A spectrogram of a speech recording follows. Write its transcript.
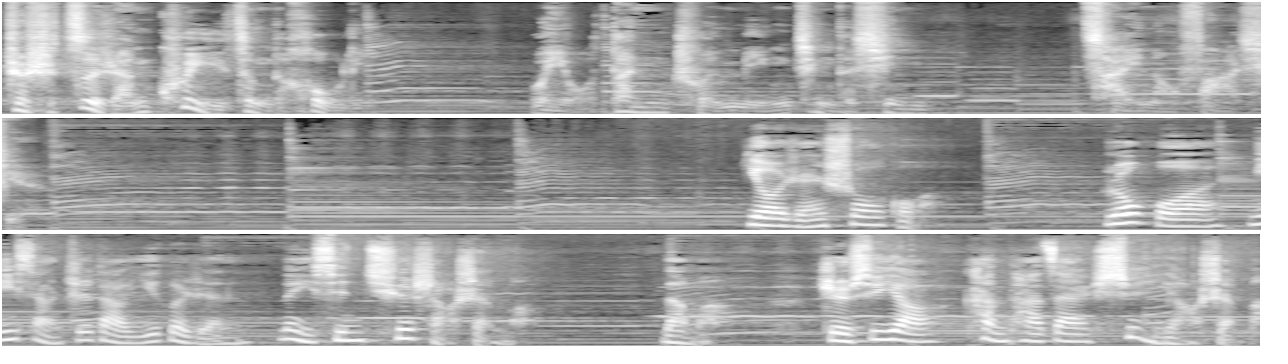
这是自然馈赠的厚礼。”唯有单纯明净的心，才能发现。有人说过，如果你想知道一个人内心缺少什么，那么只需要看他在炫耀什么；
